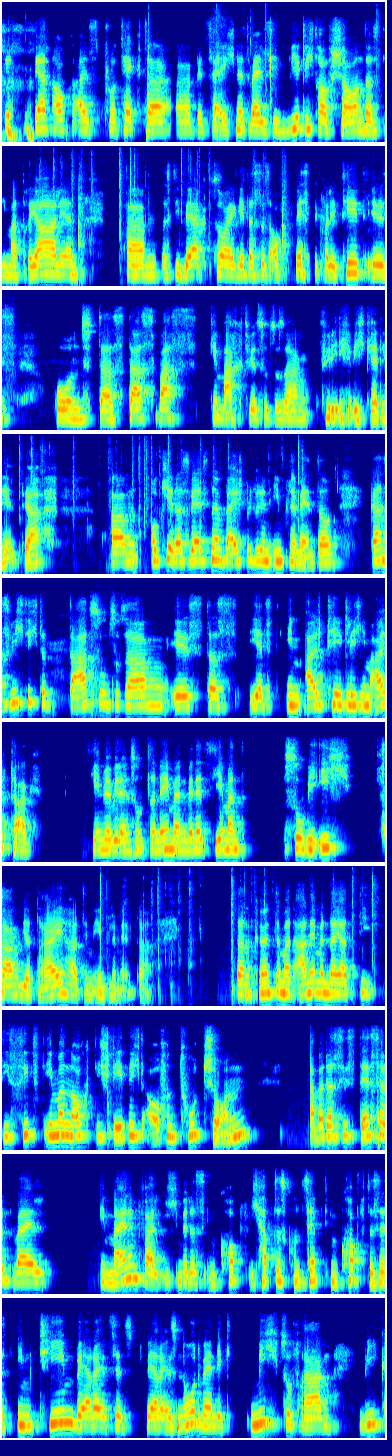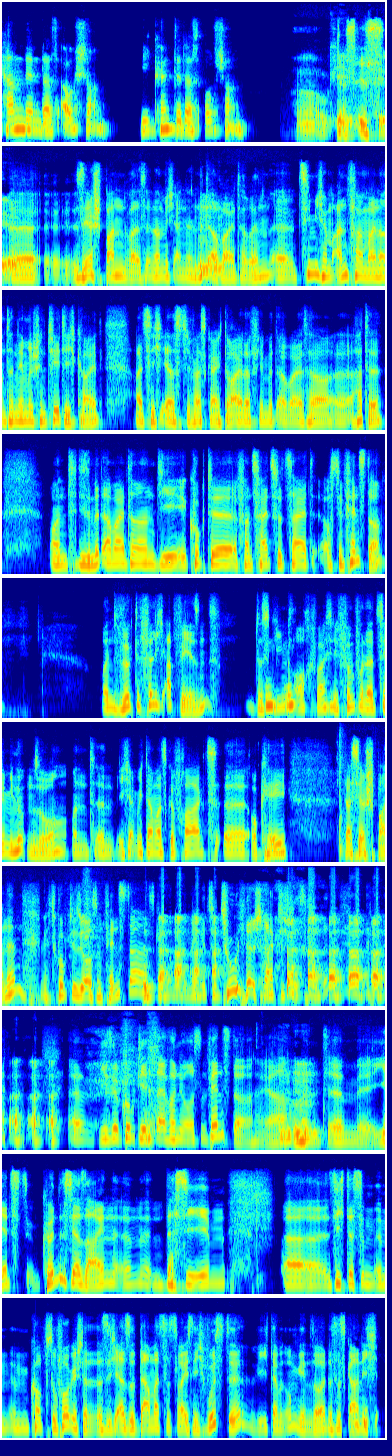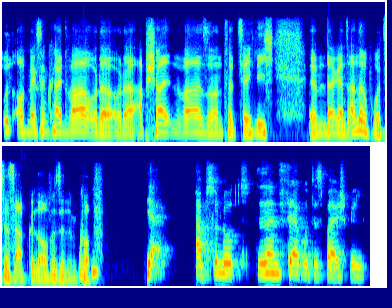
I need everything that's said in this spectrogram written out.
werden auch als Protector äh, bezeichnet, weil sie wirklich darauf schauen, dass die Materialien, ähm, dass die Werkzeuge, dass das auch beste Qualität ist und dass das, was gemacht wird, sozusagen für die Ewigkeit hält. Ja. Ähm, okay, das wäre jetzt nur ein Beispiel für den Implementer. Und ganz wichtig dazu zu sagen ist, dass jetzt im alltäglich, im Alltag gehen wir wieder ins Unternehmen. Wenn jetzt jemand so wie ich, sagen wir drei hat im Implementer, dann könnte man annehmen, naja, die, die sitzt immer noch, die steht nicht auf und tut schon. Aber das ist deshalb, weil in meinem Fall ich mir das im Kopf, ich habe das Konzept im Kopf. Das heißt, im Team wäre jetzt, jetzt wäre es notwendig, mich zu fragen, wie kann denn das ausschauen? Wie könnte das ausschauen? Ah, okay. Das ist äh, sehr spannend, weil es erinnert mich an eine mhm. Mitarbeiterin, äh, ziemlich am Anfang meiner unternehmerischen Tätigkeit, als ich erst, ich weiß gar nicht, drei oder vier Mitarbeiter äh, hatte. Und diese Mitarbeiterin, die guckte von Zeit zu Zeit aus dem Fenster und wirkte völlig abwesend. Das mhm. ging auch, weiß ich, fünf oder zehn Minuten so. Und äh, ich habe mich damals gefragt, äh, okay, das ist ja spannend. Jetzt guckt ihr so aus dem Fenster. Es gibt immer eine Menge zu tun. Der Schreibtisch ist voll. äh, wieso guckt ihr jetzt einfach nur aus dem Fenster? Ja. Mhm. Und ähm, jetzt könnte es ja sein, ähm, dass sie eben äh, sich das im, im, im Kopf so vorgestellt hat, dass ich also damals das, weil ich nicht wusste, wie ich damit umgehen soll, dass es gar mhm. nicht Unaufmerksamkeit war oder, oder Abschalten war, sondern tatsächlich ähm, da ganz andere Prozesse abgelaufen sind im Kopf. Ja, absolut. Das ist ein sehr gutes Beispiel.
